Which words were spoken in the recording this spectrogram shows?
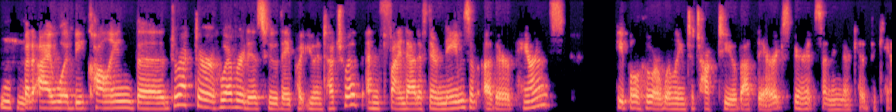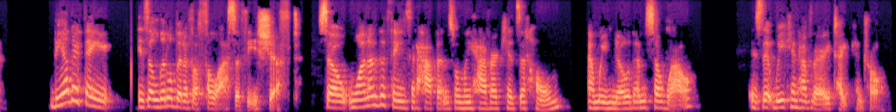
Mm-hmm. But I would be calling the director or whoever it is who they put you in touch with and find out if there are names of other parents, people who are willing to talk to you about their experience sending their kid to camp. The other thing is a little bit of a philosophy shift. So one of the things that happens when we have our kids at home and we know them so well is that we can have very tight control.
